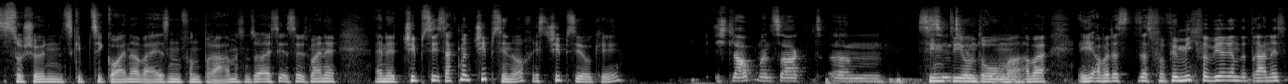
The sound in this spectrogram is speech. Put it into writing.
so schön. Es gibt Zigeunerweisen von Brahms und so. Also es war eine, eine Gypsy, sagt man Gypsy noch? Ist Gypsy okay? Ich glaube, man sagt ähm, Sinti und Roma. Aber, ich- aber das, das für mich Verwirrende dran ist,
